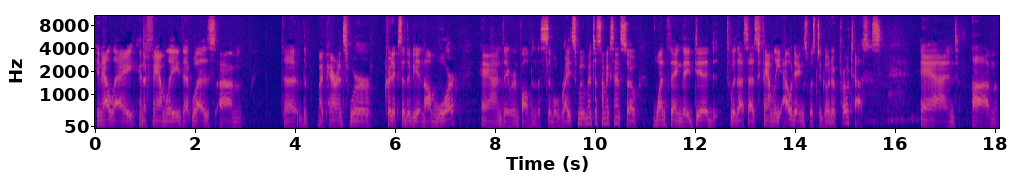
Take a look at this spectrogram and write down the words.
in LA in a family that was um, the, the, my parents were critics of the Vietnam War and they were involved in the civil rights movement to some extent. So one thing they did with us as family outings was to go to protests. And um,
